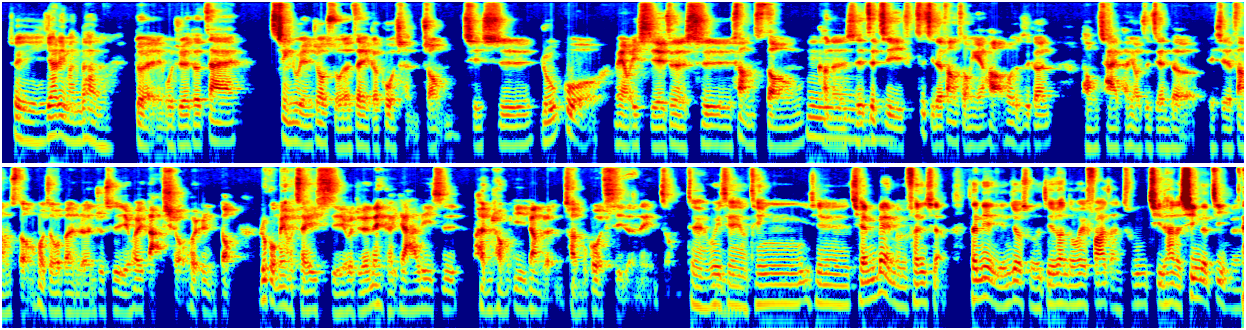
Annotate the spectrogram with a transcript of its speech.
所以压力蛮大的。对，我觉得在。进入研究所的这一个过程中，其实如果没有一些真的是放松，可能是自己自己的放松也好，或者是跟同才朋友之间的一些放松，或者我本人就是也会打球会运动，如果没有这一些，我觉得那个压力是很容易让人喘不过气的那一种。对我以前有听一些前辈们分享，在念研究所的阶段都会发展出其他的新的技能，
